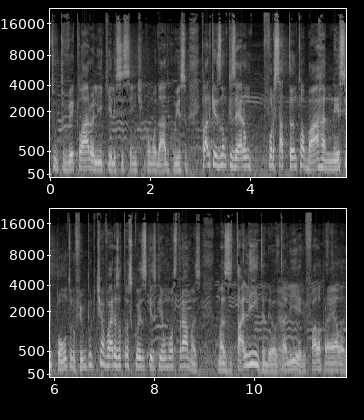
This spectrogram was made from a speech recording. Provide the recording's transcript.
tu, tu vê claro ali que ele se sente incomodado com isso. Claro que eles não quiseram forçar tanto a barra nesse ponto no filme, porque tinha várias outras coisas que eles queriam mostrar, mas, mas tá ali, entendeu? Tá ali, ele fala pra ela,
